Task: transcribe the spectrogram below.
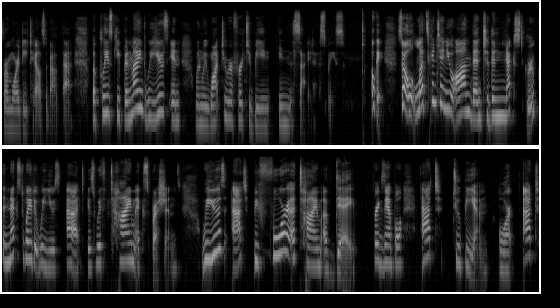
for more details about that. But please keep in mind we use in when we want to refer to being inside a space. Okay, so let's continue on then to the next group. The next way that we use at is with time expressions. We use at before a time of day. For example, at 2 p.m. or at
